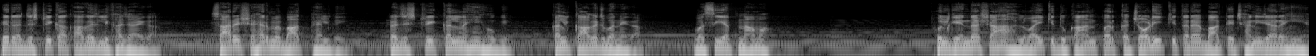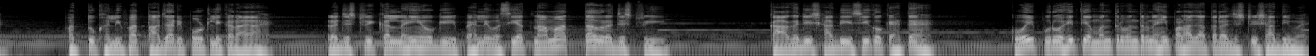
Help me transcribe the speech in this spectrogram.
फिर रजिस्ट्री का कागज़ लिखा जाएगा। सारे शहर में बात फैल गई। रजिस्ट्री कल नहीं होगी। कल कागज़ बनेगा। वसीयतनामा। फुलगेंदा शाह हलवाई की दुकान पर कचौड़ी की तरह बातें छानी जा रही हैं। फत्तू खलीफा ताज़ा रिपोर्ट लेकर आया है। रजिस्ट्री कल नहीं होगी, पहले वसीयतनामा, तब रजिस्ट्री। कागज़ी शादी इसी को कहते हैं। कोई पुरोहित या मंत्र वंत्र नहीं पढ़ा जाता रजिस्ट्री शादी में।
